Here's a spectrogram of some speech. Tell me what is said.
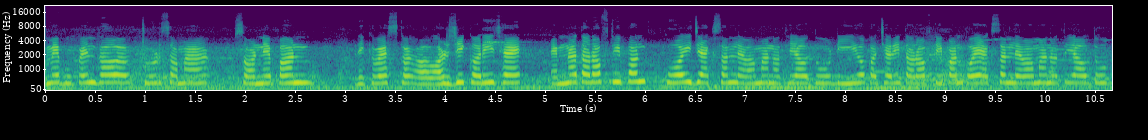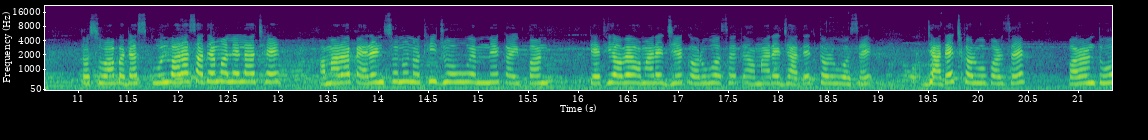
અમે ભૂપેન્દ્ર ચુડસમા સરને પણ રિક્વેસ્ટ અરજી કરી છે. એમના તરફથી પણ કોઈ જ એક્શન લેવામાં નથી આવતું. ડીઈઓ કચેરી તરફથી પણ કોઈ એક્શન લેવામાં નથી આવતું. તો શું આ બધા સ્કૂલવાળા સાથે મળેલા છે? અમારા પેરેન્ટ્સોનું નથી જોવું એમને કંઈ પણ. તેથી હવે અમારે જે કરવું હશે તે અમારે જાતે જ કરવું હશે. જાતે જ કરવું પડશે. પરંતુ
